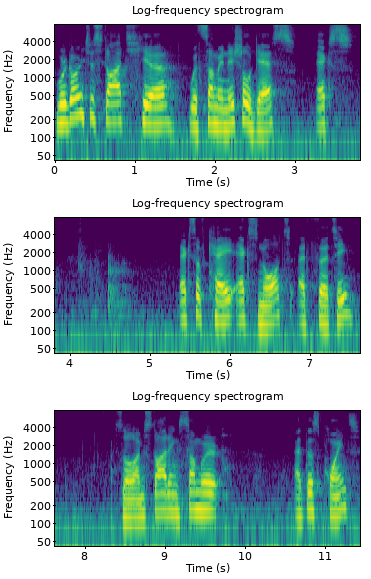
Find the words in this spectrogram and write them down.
we're going to start here with some initial guess, x, x of k, x naught at 30. So I'm starting somewhere at this point.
